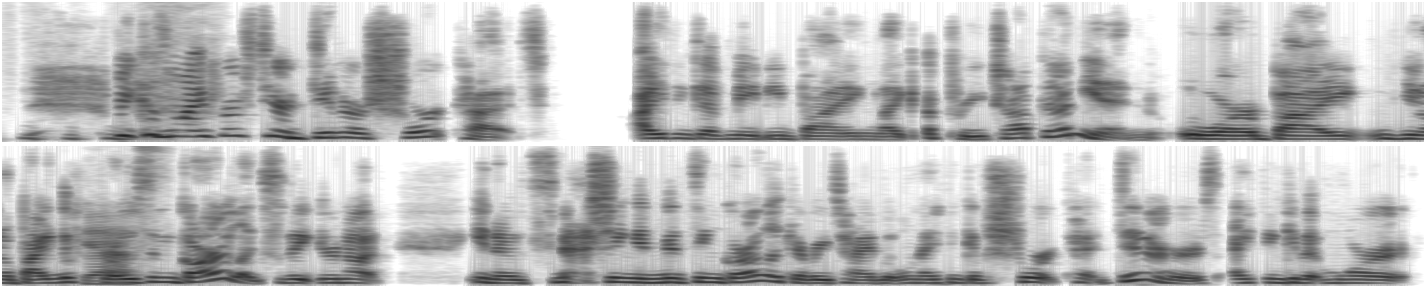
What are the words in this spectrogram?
Because when I first hear dinner shortcut, I think of maybe buying like a pre-chopped onion or buying, you know, buying the Yes. frozen garlic so that you're not, you know, smashing and mincing garlic every time. But when I think of shortcut dinners, I think of it more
